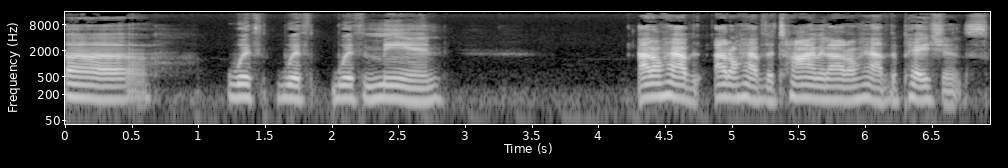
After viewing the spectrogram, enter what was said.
uh with with with men. I don't have I don't have the time and I don't have the patience.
